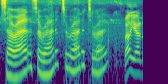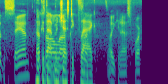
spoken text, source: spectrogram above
It's all right. It's all right. It's all right. It's all right. Well, you're out of the sand. Look That's at that all, uh, majestic that's all- flag. That's all you can ask for.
